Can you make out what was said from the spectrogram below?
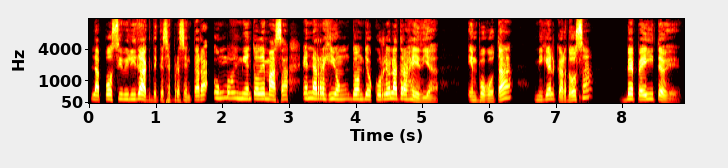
la posibilidad de que se presentara un movimiento de masa en la región donde ocurrió la tragedia. En Bogotá, Miguel Cardosa, BPI TV.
